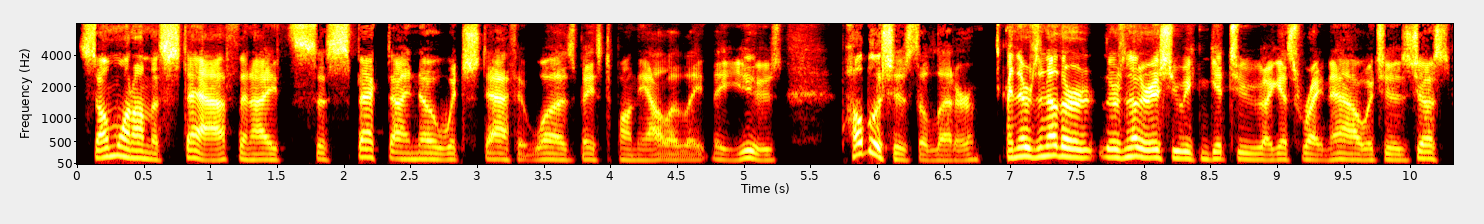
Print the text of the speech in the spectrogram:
Someone on the staff, and I suspect I know which staff it was based upon the outlet they used, publishes the letter and there's another there's another issue we can get to i guess right now which is just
